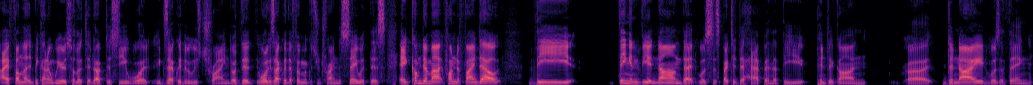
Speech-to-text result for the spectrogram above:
I found that to be kind of weird. So I looked it up to see what exactly the movie was trying, or the, what exactly the filmmakers were trying to say with this. And come to my, come to find out, the thing in Vietnam that was suspected to happen that the Pentagon uh, denied was a thing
